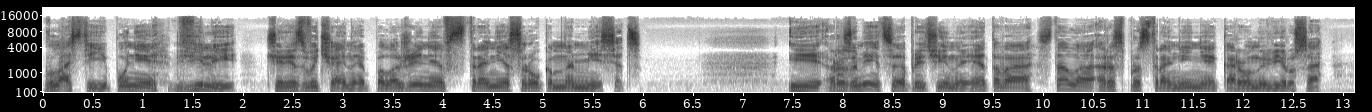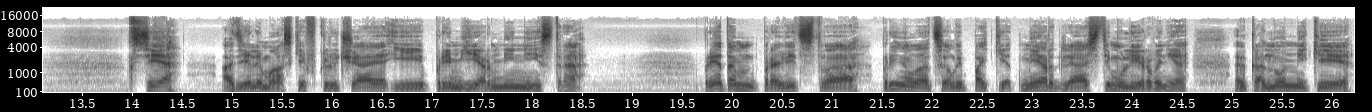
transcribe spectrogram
власти Японии ввели чрезвычайное положение в стране сроком на месяц. И, разумеется, причиной этого стало распространение коронавируса. Все одели маски, включая и премьер-министра. При этом правительство приняло целый пакет мер для стимулирования экономики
